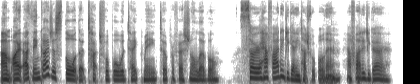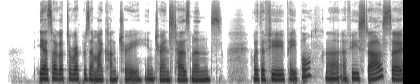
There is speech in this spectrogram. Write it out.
um, I, I think I just thought that touch football would take me to a professional level. So, how far did you get in touch football then? How far did you go? Yeah, so I got to represent my country in Trans Tasmans with a few people, uh, a few stars. So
